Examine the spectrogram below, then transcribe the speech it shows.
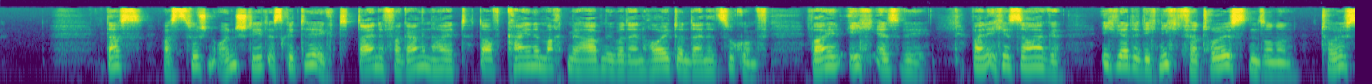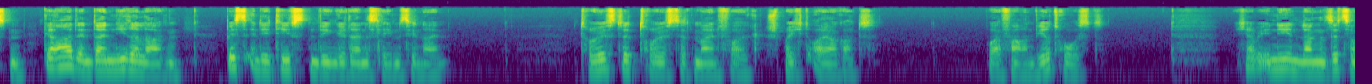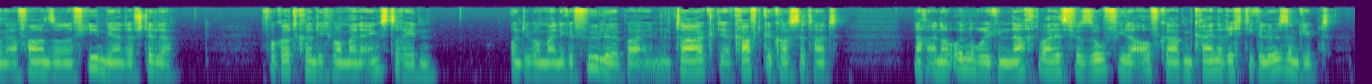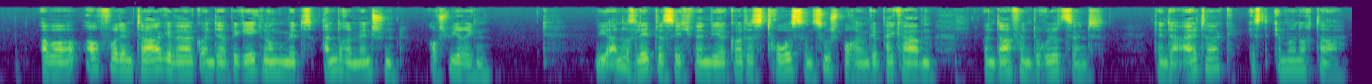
Das, was zwischen uns steht, ist getilgt. Deine Vergangenheit darf keine Macht mehr haben über dein Heute und deine Zukunft, weil ich es will, weil ich es sage. Ich werde dich nicht vertrösten, sondern trösten, gerade in deinen Niederlagen, bis in die tiefsten Winkel deines Lebens hinein. Tröstet, tröstet mein Volk, spricht euer Gott. Wo erfahren wir Trost? Ich habe ihn nie in langen Sitzungen erfahren, sondern vielmehr in der Stille. Vor Gott könnte ich über meine Ängste reden und über meine Gefühle bei einem Tag, der Kraft gekostet hat, nach einer unruhigen Nacht, weil es für so viele Aufgaben keine richtige Lösung gibt, aber auch vor dem Tagewerk und der Begegnung mit anderen Menschen, auch schwierigen. Wie anders lebt es sich, wenn wir Gottes Trost und Zuspruch im Gepäck haben und davon berührt sind. Denn der Alltag ist immer noch da.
